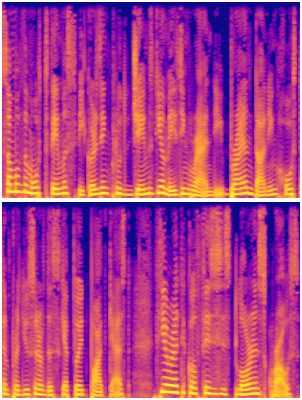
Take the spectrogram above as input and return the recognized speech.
Some of the most famous speakers include James the Amazing Randi, Brian Dunning, host and producer of the Skeptoid podcast, theoretical physicist Lawrence Krauss,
